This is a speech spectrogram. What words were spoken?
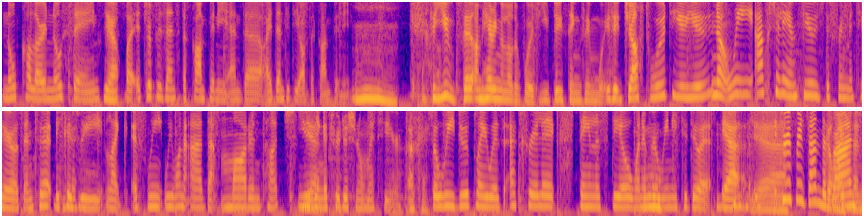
no color, no stain, yeah. but it represents represents the company and the identity of the company. Mm. So you, there, I'm hearing a lot of wood. You do things in wood. Is it just wood you use? No, we actually infuse different materials into it because we like if we we want to add that modern touch using a traditional material. Okay. So we do play with acrylic, stainless steel whenever Ooh. we need to do it. Yeah, Yeah. It, to represent the Got brand's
